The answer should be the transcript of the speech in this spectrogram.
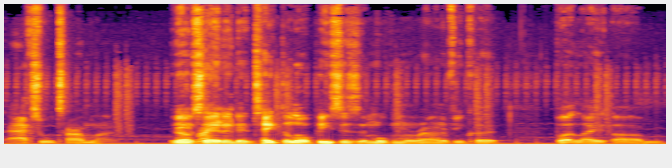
the actual timeline. You know what I'm saying? And then take the little pieces and move them around if you could. But like, um,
